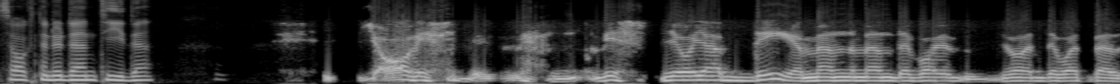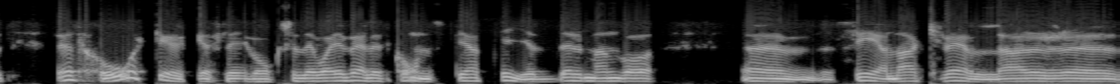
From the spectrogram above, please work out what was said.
Saknar du den tiden? Ja, visst, visst gör jag det. Men, men det, var ju, det, var, det var ett väldigt, ett hårt yrkesliv också. Det var ju väldigt konstiga tider. Man var eh, sena kvällar. Eh,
